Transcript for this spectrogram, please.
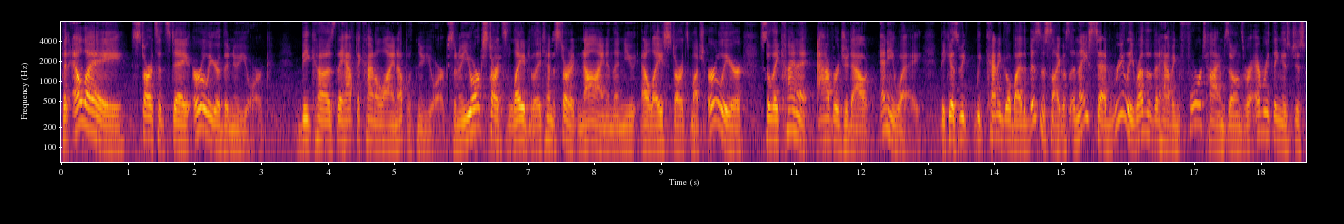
that L.A. starts its day earlier than New York because they have to kind of line up with New York. So New York starts right. later. They tend to start at 9 and then New, LA starts much earlier, so they kind of average it out anyway because we we kind of go by the business cycles and they said really rather than having four time zones where everything is just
